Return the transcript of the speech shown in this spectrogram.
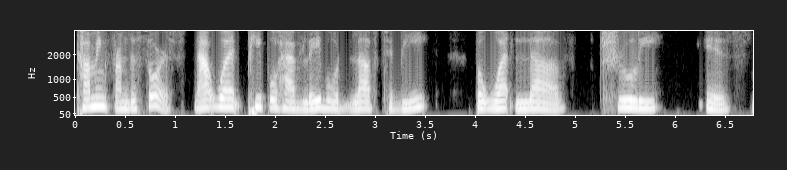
coming from the source, not what people have labeled love to be, but what love truly is.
